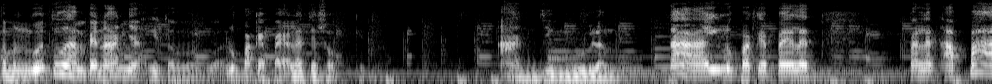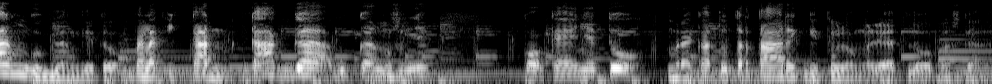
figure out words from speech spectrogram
temen gue tuh sampai nanya gitu sama gue lu pakai pelet ya sob? Gitu. Anjing gue bilang tai lu pakai pelet. Pelet apaan? Gue bilang gitu. Pelet ikan. Kagak bukan maksudnya kok kayaknya tuh mereka tuh tertarik gitu loh ngelihat lo apa segala.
